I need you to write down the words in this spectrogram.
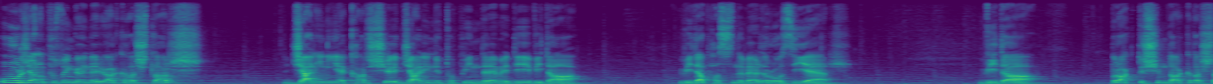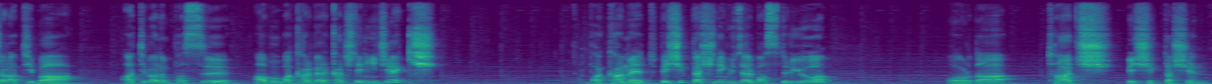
Uğurcan Upuzun gönderiyor arkadaşlar. Canini'ye karşı Canini topu indiremedi. Vida. Vida pasını verdi Rozier. Vida. Bıraktı şimdi arkadaşlar Atiba. Atiba'nın pası. Abu Bakar Berkaç deneyecek. Vakamet. Beşiktaş yine güzel bastırıyor. Orada taç Beşiktaş'ın.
